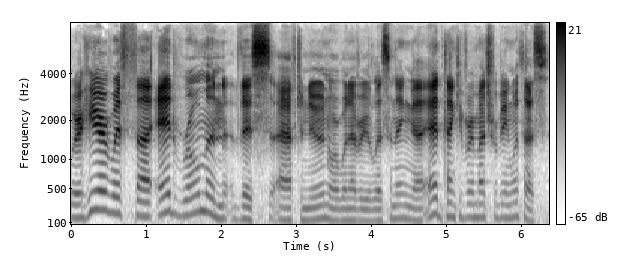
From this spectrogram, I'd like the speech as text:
we're here with uh, Ed Roman this afternoon, or whenever you're listening. Uh, Ed, thank you very much for being with us.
